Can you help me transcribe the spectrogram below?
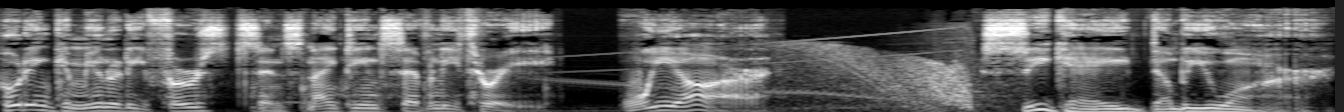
Putting community first since 1973. We are CKWR.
